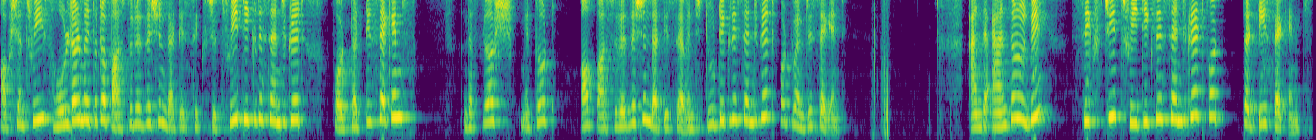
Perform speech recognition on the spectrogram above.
Option 3 is Holder method of pasteurization that is 63 degrees centigrade for 30 seconds. The flash method of pasteurization that is 72 degrees centigrade for 20 seconds. And the answer will be 63 degrees centigrade for 30 seconds.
